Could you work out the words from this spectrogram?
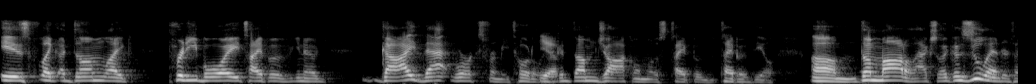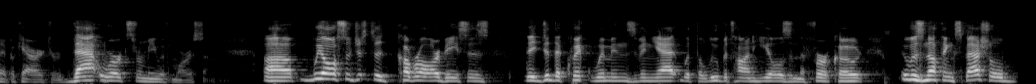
is like a dumb, like pretty boy type of you know guy that works for me totally. Yeah. Like a dumb jock almost type of type of deal. Um, dumb model actually, like a Zoolander type of character that works for me with Morrison. Uh, we also just to cover all our bases. They did the quick women's vignette with the Louboutin heels and the fur coat. It was nothing special.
